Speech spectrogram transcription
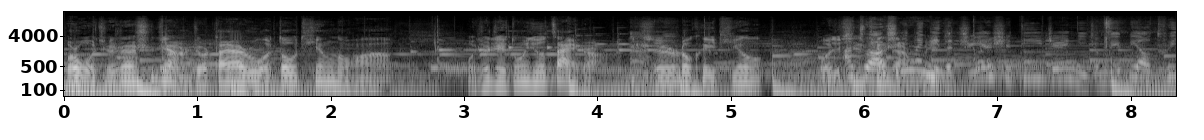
不是，我觉得是这样，就是大家如果都听的话，我觉得这东西就在这儿，你随时都可以听。我就啊，先主要是因为你的职业是 DJ，你就没必要推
